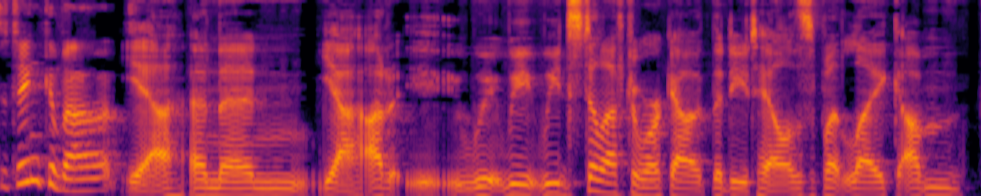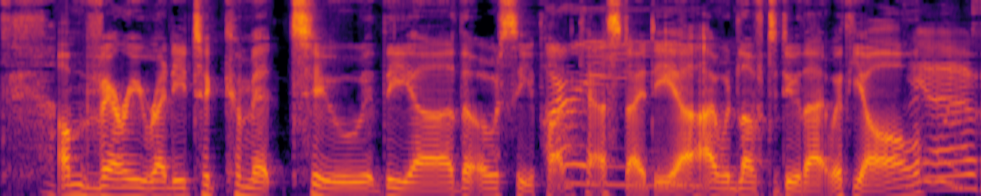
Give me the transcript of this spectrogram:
to think about. Yeah, and then yeah, I, d- we we we'd still have to work out the details, but like I'm I'm very ready to commit to the uh the OC podcast I- idea. I would love to do that with y'all. Yeah.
